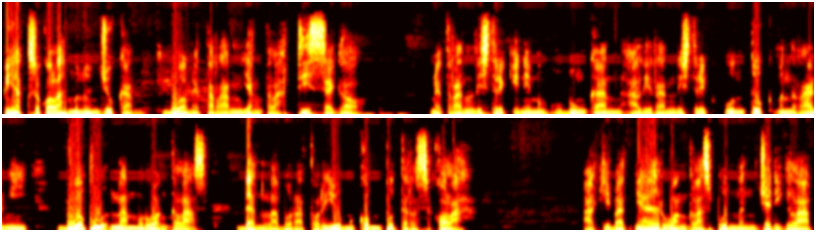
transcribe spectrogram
Pihak sekolah menunjukkan dua meteran yang telah disegel. Meteran listrik ini menghubungkan aliran listrik untuk menerangi 26 ruang kelas dan laboratorium komputer sekolah. Akibatnya ruang kelas pun menjadi gelap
